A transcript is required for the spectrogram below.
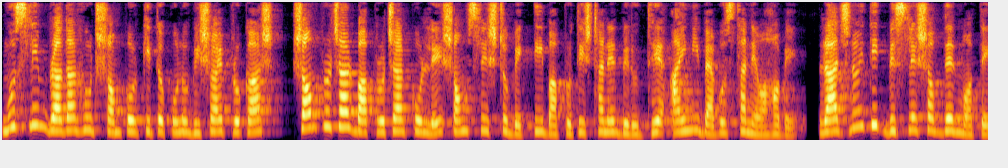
মুসলিম ব্রাদারহুড সম্পর্কিত কোনো বিষয় প্রকাশ, সম্প্রচার বা প্রচার করলে সংশ্লিষ্ট ব্যক্তি বা প্রতিষ্ঠানের বিরুদ্ধে আইনি ব্যবস্থা নেওয়া হবে। রাজনৈতিক বিশ্লেষকদের মতে,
